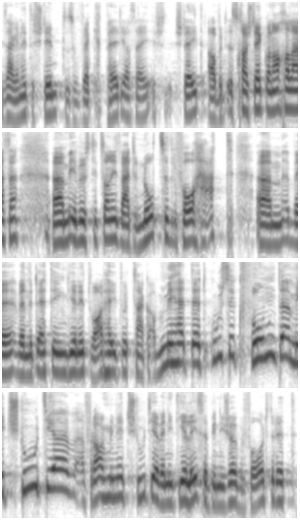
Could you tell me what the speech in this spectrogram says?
Ich sage nicht, es stimmt, dass auf Wikipedia steht, aber das kannst du dort nachlesen. Ähm, ich wüsste jetzt auch nicht, wer den Nutzen davon hat, ähm, wenn, er dort irgendwie nicht die Wahrheit würde sagen. Aber man hat dort herausgefunden mit Studien, frage mich nicht Studien, wenn ich die lese, bin ich schon überfordert.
